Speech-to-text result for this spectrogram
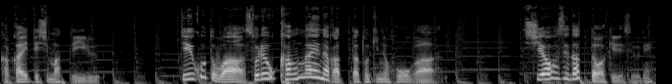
抱えてしまっている。っていうことはそれを考えなかった時の方が幸せだったわけですよね。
